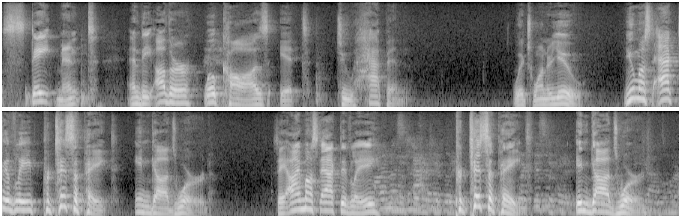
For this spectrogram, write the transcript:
statement and the other will cause it to happen. Which one are you? You must actively participate in God's Word. Say I must actively I must actively participate participate in God's Word. God's word.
